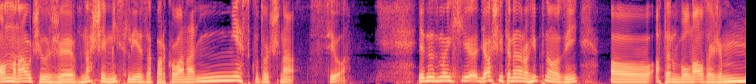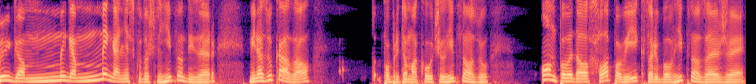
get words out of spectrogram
On ma naučil, že v našej mysli je zaparkovaná neskutočná sila. Jeden z mojich ďalších trénerov hypnózy, a ten bol naozaj že mega, mega, mega neskutočný hypnotizér, mi raz ukázal, popri tom ako učil hypnózu, on povedal chlapovi, ktorý bol v hypnoze, že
